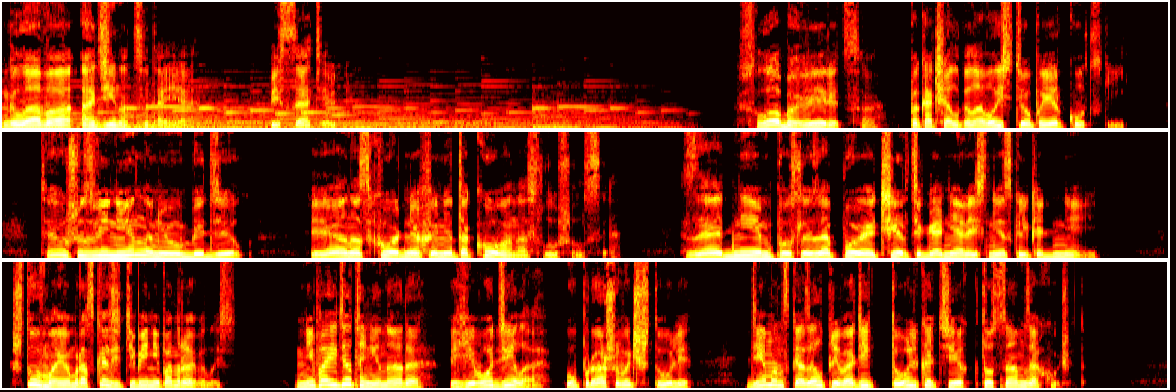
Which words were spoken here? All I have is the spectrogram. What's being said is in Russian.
Глава одиннадцатая. Писатель. «Слабо верится», — покачал головой Степа Иркутский. «Ты уж извини, но не убедил. Я на сходнях и не такого наслушался. За одним после запоя черти гонялись несколько дней». «Что в моем рассказе тебе не понравилось?» «Не пойдет и не надо. Его дело. Упрашивать, что ли. Демон сказал приводить только тех, кто сам захочет.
